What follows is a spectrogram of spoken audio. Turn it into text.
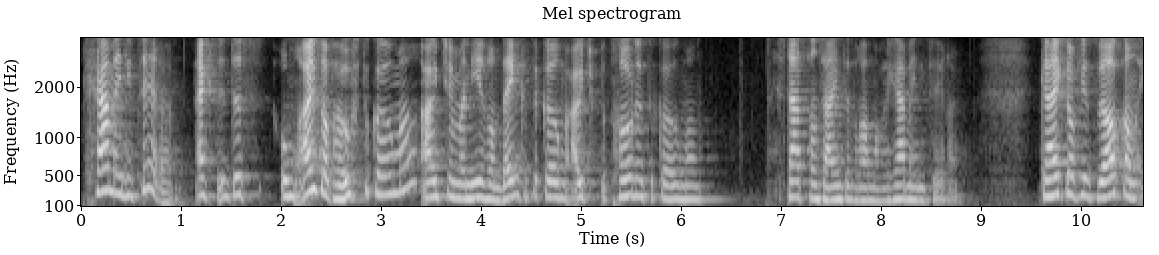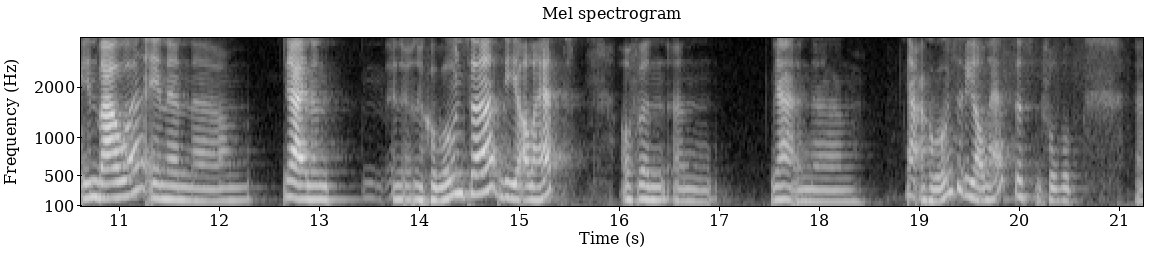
Ga mediteren. Echt, het is om uit dat hoofd te komen, uit je manier van denken te komen, uit je patronen te komen, staat van zijn te veranderen. Ga mediteren. Kijken of je het wel kan inbouwen in een, ehm, ja, in een, in een gewoonte die je al hebt. Of een, een, ja, een, ehm, ja, een gewoonte die je al hebt. Dus bijvoorbeeld uh,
